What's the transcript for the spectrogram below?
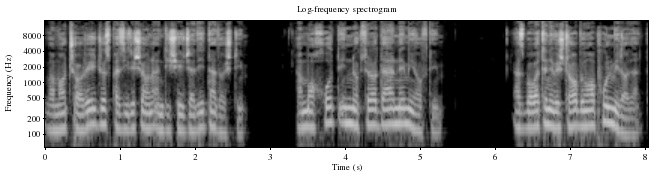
و ما چاره جز پذیرش آن اندیشه جدید نداشتیم. اما خود این نکته را در نمیافتیم از بابت نوشته ها به ما پول می‌دادند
